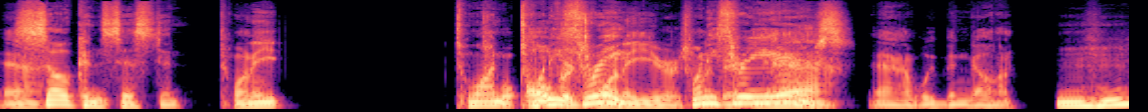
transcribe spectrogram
Yeah. So consistent. 20, Twen- tw- over 20 years. 23 years. Yeah, we've been going. hmm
